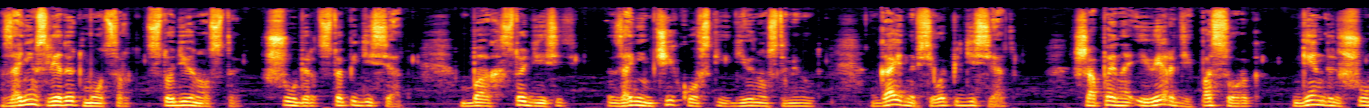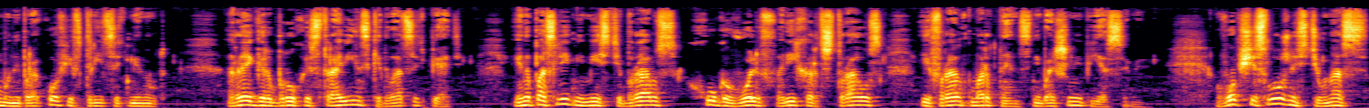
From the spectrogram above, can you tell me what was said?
За ним следует Моцарт – 190, Шуберт – 150, Бах – 110, за ним Чайковский – 90 минут, Гайдна всего 50, Шопена и Верди – по 40, Гендель, Шуман и Прокофьев 30 минут, Регер, Брух и Стравинский 25. И на последнем месте Брамс, Хуго Вольф, Рихард Штраус и Франк Мартен с небольшими пьесами. В общей сложности у нас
